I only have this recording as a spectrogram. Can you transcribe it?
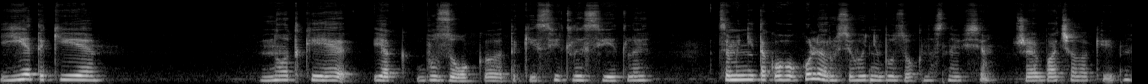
є такі нотки, як бузок, е, такий світлий-світлий. Це мені такого кольору сьогодні бузок наснився, що я бачила квітне.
